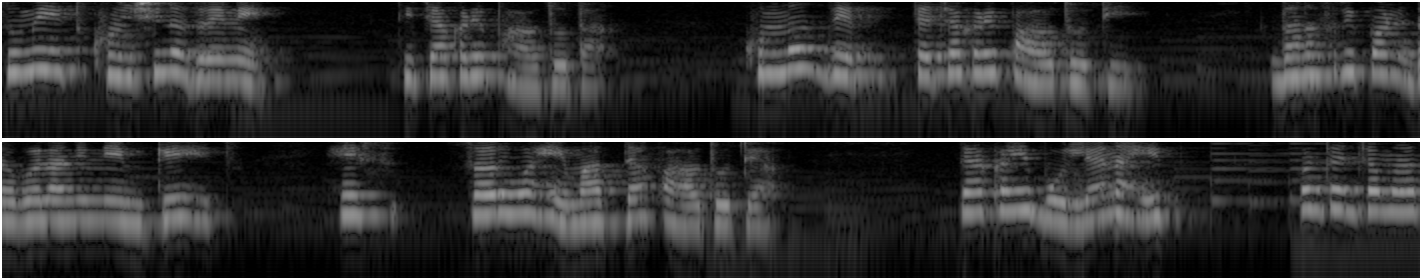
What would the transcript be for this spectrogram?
सुमित खुनशी नजरेने तिच्याकडे पाहत होता. खुन्नच देत त्याच्याकडे पाहत होती. धनश्री पण डबल आणि नेमकेच हे सर्व हेमात्या पाहत होत्या. त्या काही बोलल्या नाहीत पण त्यांच्या मनात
